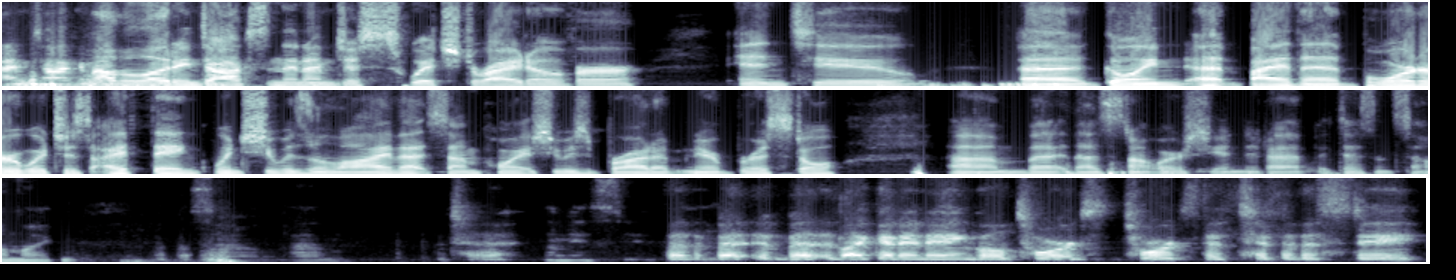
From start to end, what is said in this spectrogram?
i'm talking about the loading docks and then i'm just switched right over into uh, going uh, by the border which is i think when she was alive at some point she was brought up near bristol um, but that's not where she ended up. It doesn't sound like. So, um, let me see. But, but but like at an angle towards towards the tip of the state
